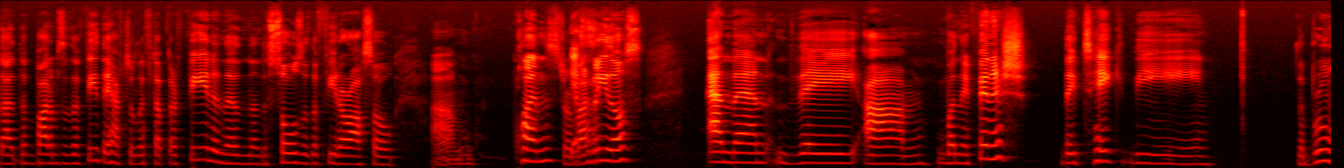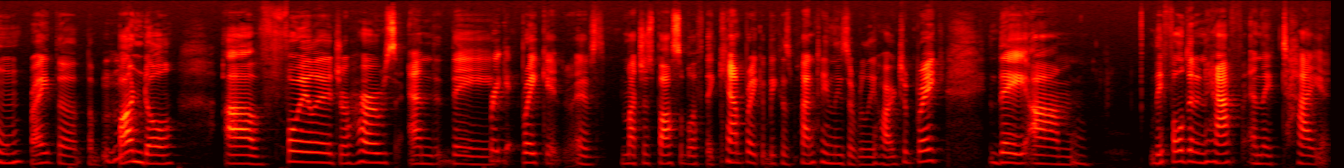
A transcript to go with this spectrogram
at the bottoms of the feet. They have to lift up their feet, and then, then the soles of the feet are also um, cleansed or Yes. barridos. And then they, um, when they finish, they take the the broom, right, the the Mm-hmm. bundle of foliage or herbs, and they Break it. break it as much as possible. If they can't break it, because plantain leaves are really hard to break, they um they fold it in half and they tie it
